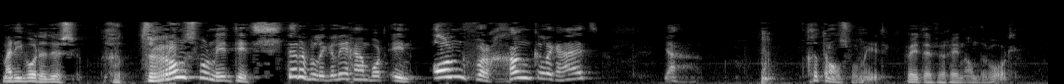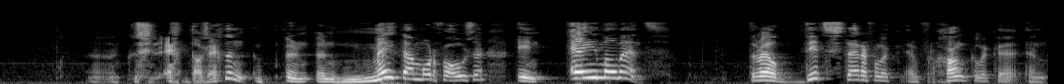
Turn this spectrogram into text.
Maar die worden dus getransformeerd. Dit sterfelijke lichaam wordt in onvergankelijkheid. Ja, getransformeerd. Ik weet even geen ander woord. Uh, echt, dat is echt een, een, een metamorfose in één moment. Terwijl dit sterfelijk en vergankelijke en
